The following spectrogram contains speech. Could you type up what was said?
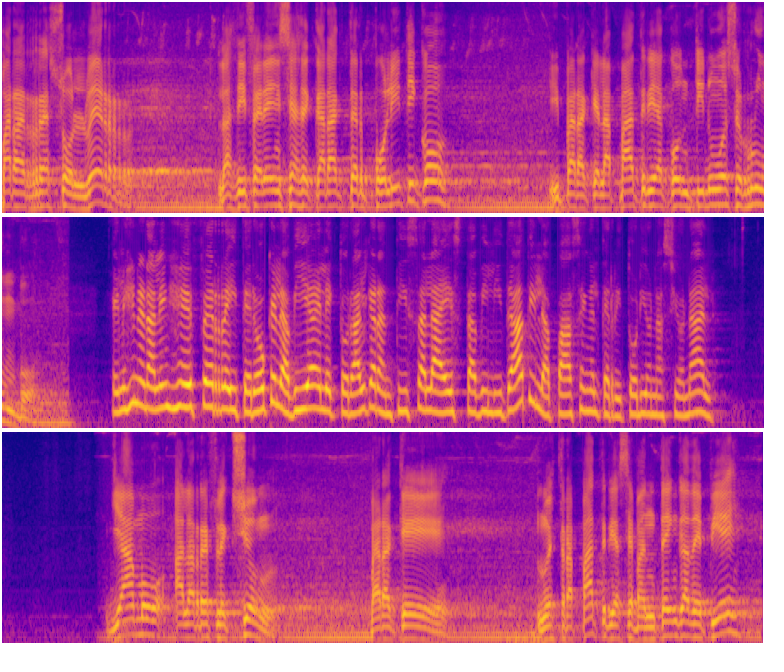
para resolver las diferencias de carácter político y para que la patria continúe ese rumbo. El general en jefe reiteró que la vía electoral garantiza la estabilidad y la paz en el territorio nacional. Llamo a la reflexión para que nuestra patria se mantenga de pie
